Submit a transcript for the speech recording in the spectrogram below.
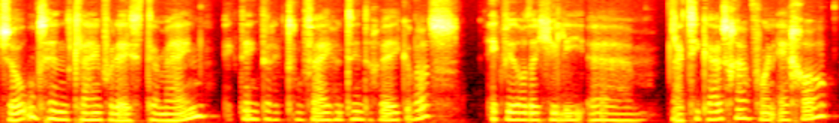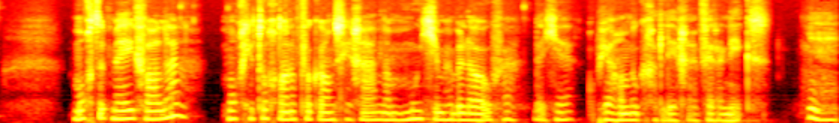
zo ontzettend klein voor deze termijn. Ik denk dat ik toen 25 weken was. Ik wil dat jullie naar het ziekenhuis gaan voor een echo. Mocht het meevallen, mocht je toch gewoon op vakantie gaan, dan moet je me beloven dat je op je handdoek gaat liggen en verder niks. Mm.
